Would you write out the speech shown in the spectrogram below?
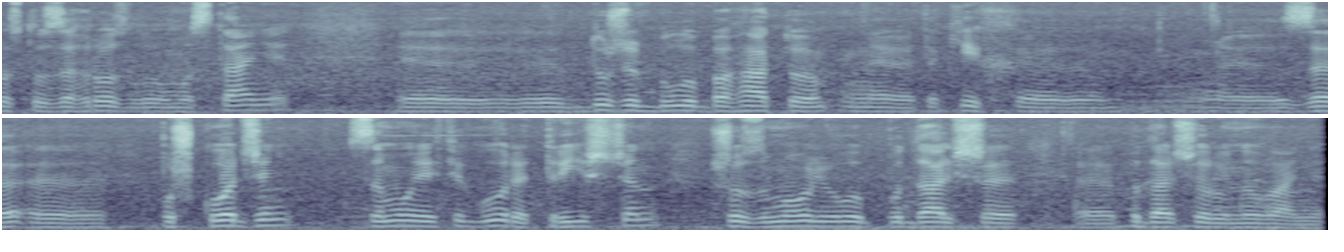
просто в загрозливому стані. Е, Дуже було багато е, таких е, е, е, пошкоджень самої фігури, тріщин, що зумовлювало подальше, е, подальше руйнування.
